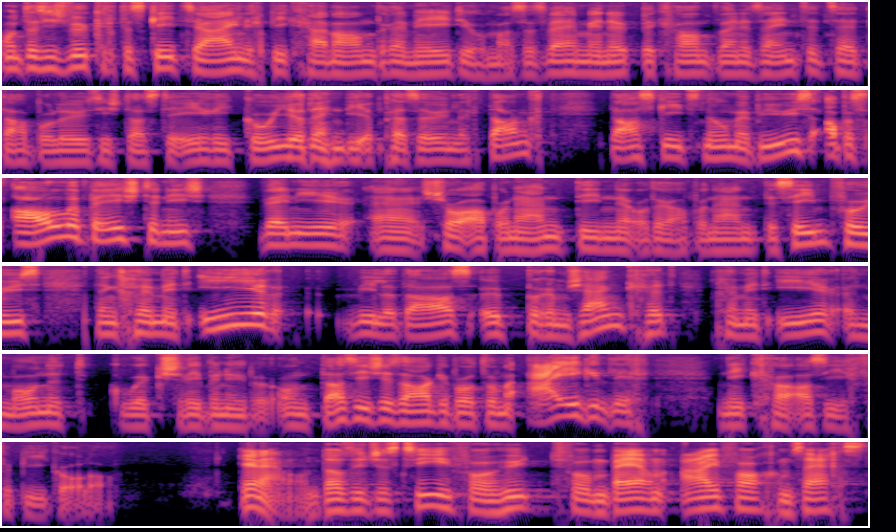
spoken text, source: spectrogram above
und das ist wirklich, das gibt es ja eigentlich bei keinem anderen Medium. Also es wäre mir nicht bekannt, wenn ein NZZ-Abo ist, dass der Erik Guyer dann dir persönlich dankt. Das gibt es nur bei uns. Aber das Allerbeste ist, wenn ihr äh, schon Abonnentinnen oder Abonnenten sind von uns, dann könnt ihr, weil ihr das jemandem schenkt, könnt ihr einen Monat gut geschrieben über. Und das ist ein Angebot, das man eigentlich nicht an sich vorbeigehen kann. Genau, und das war es von heute von Bern einfach am 6.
